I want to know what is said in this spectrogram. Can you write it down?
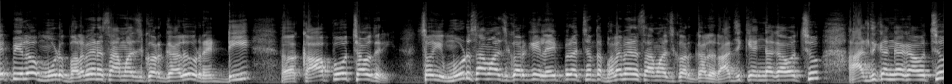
ఏపీలో మూడు బలమైన సామాజిక వర్గాలు రెడ్డి కాపు చౌదరి. సో ఈ మూడు సామాజిక వర్గాలు ఏపీలో అత్యంత బలమైన సామాజిక వర్గాలు రాజకీయంగా కావచ్చు ఆర్థికంగా కావచ్చు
